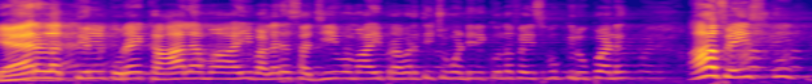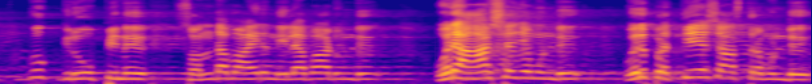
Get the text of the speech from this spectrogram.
കേരളത്തിൽ കുറെ കാലമായി വളരെ സജീവമായി പ്രവർത്തിച്ചു കൊണ്ടിരിക്കുന്ന ഫേസ്ബുക്ക് ഗ്രൂപ്പാണ്. ആ ഫേസ്ബുക്ക് ഗ്രൂപ്പിന് സ്വന്തമായൊരു നിലപാടുണ്ട്. ഒരാശയമുണ്ട് ഒരു പ്രത്യയശാസ്ത്രമുണ്ട്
